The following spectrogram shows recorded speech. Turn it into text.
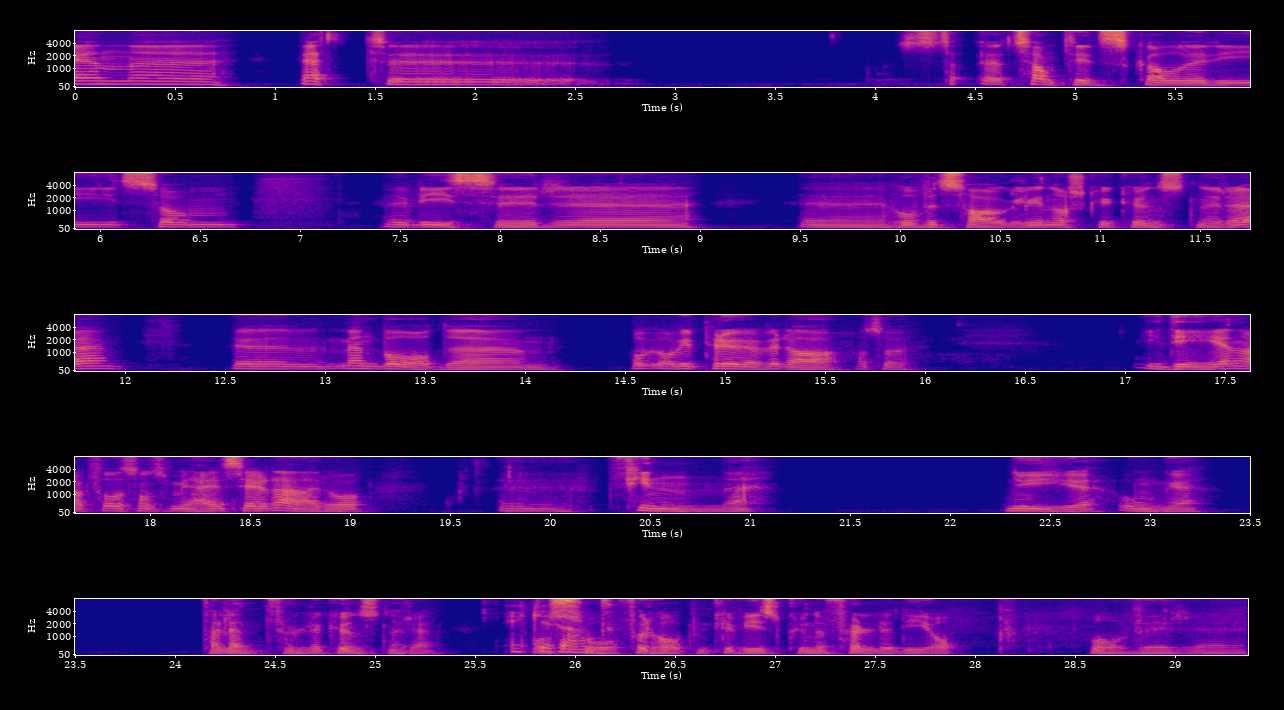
en, eh, et, eh, et samtidsgalleri som viser uh, hovedsakelig norske kunstnere, uh, men både og, og vi prøver da altså Ideen, i hvert fall sånn som jeg ser det, er å finne nye, unge, talentfulle kunstnere Ikke og så forhåpentligvis kunne følge de opp over eh,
